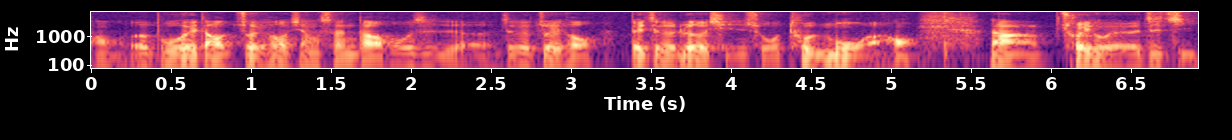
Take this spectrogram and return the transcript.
哦，而不会到最后像山道猴子的这个最后被这个热情所吞没了哈，那摧毁了自己。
